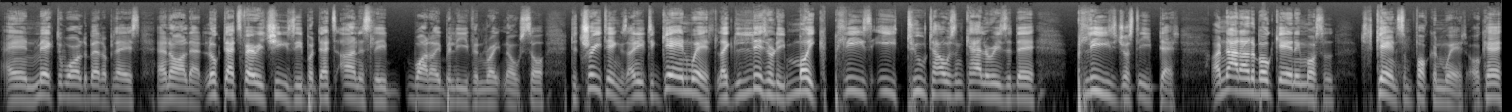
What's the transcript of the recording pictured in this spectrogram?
and make the world a better place and all that. Look, that's very cheesy, but that's honestly what I believe in right now. So the three things I need to gain weight, like literally, Mike, please eat 2,000 calories a day. Please just eat that. I'm not on about gaining muscle, just gain some fucking weight, okay?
